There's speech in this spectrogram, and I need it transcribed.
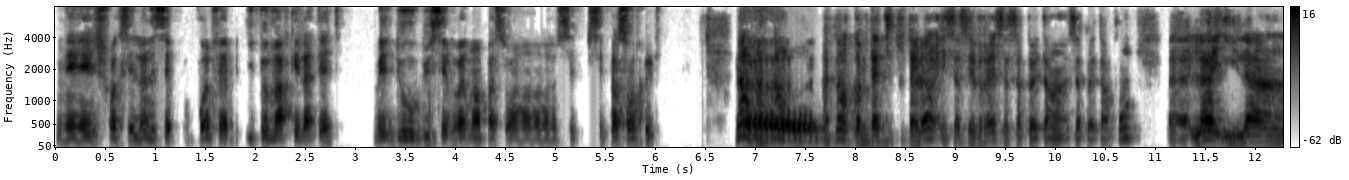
mais je crois que c'est l'un de ses points faibles. Il peut marquer la tête, mais dos au but, c'est vraiment pas son c'est pas son truc. Non, maintenant, euh, maintenant, comme tu as dit tout à l'heure, et ça c'est vrai, ça, ça peut être un, ça peut être un point. Euh, là, il a,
